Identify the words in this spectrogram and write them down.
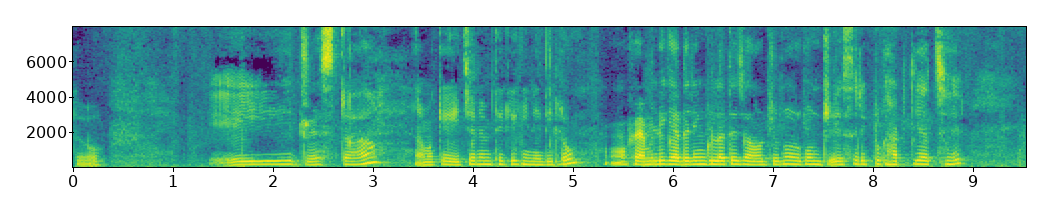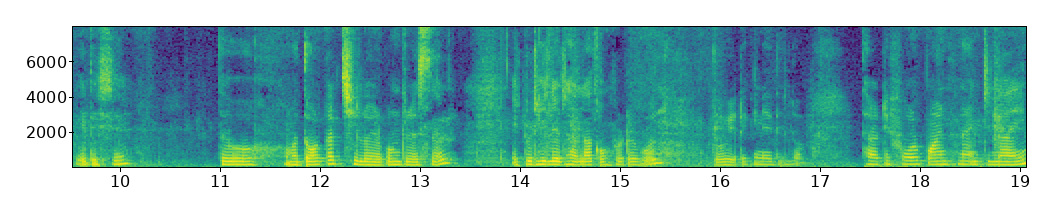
তো এই ড্রেসটা আমাকে এইচ এন এম থেকে কিনে দিল। ফ্যামিলি গ্যাদারিংগুলোতে যাওয়ার জন্য ওরকম ড্রেসের একটু ঘাটতি আছে। এদেশে। তো আমার দরকার ছিল এরকম ড্রেসের। একটু ঢিলে ঢালা কমফোর্টেবল তো এটা কিনে দিল। Thirty four point ninety nine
